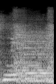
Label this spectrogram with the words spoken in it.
to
